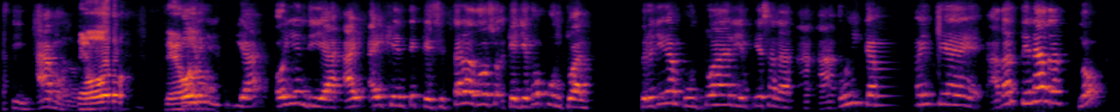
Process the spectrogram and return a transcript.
así, vámonos. De oro, de oro. Hoy en día, hoy en día hay, hay gente que se tarda dos, que llegó puntual, pero llegan puntual y empiezan a, a únicamente a, darte nada, ¿no?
